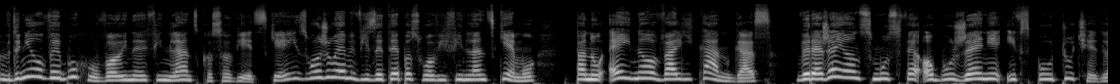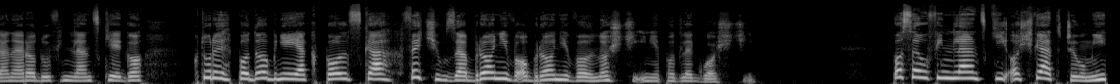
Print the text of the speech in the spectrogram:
W dniu wybuchu wojny finlandzko-sowieckiej złożyłem wizytę posłowi finlandzkiemu, panu Eino Valikangas, wyrażając mu swe oburzenie i współczucie dla narodu finlandzkiego, który, podobnie jak Polska, chwycił za broń w obronie wolności i niepodległości. Poseł finlandzki oświadczył mi,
